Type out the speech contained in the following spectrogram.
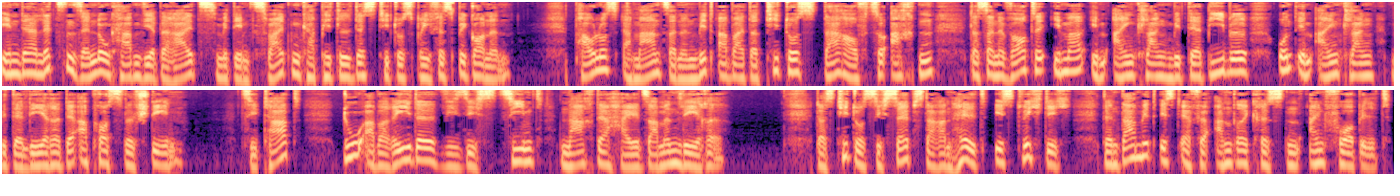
In der letzten Sendung haben wir bereits mit dem zweiten Kapitel des Titusbriefes begonnen. Paulus ermahnt seinen Mitarbeiter Titus darauf zu achten, dass seine Worte immer im Einklang mit der Bibel und im Einklang mit der Lehre der Apostel stehen. Zitat Du aber rede, wie sich's ziemt, nach der heilsamen Lehre. Dass Titus sich selbst daran hält, ist wichtig, denn damit ist er für andere Christen ein Vorbild.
